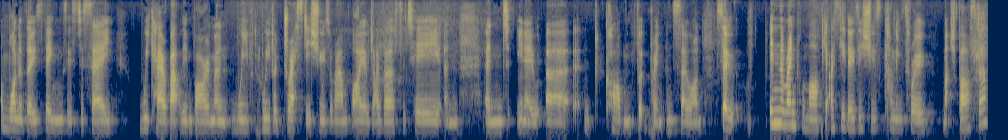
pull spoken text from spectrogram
And one of those things is to say, we care about the environment. We've we've addressed issues around biodiversity and and you know uh, carbon footprint and so on. So in the rental market, I see those issues coming through much faster.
